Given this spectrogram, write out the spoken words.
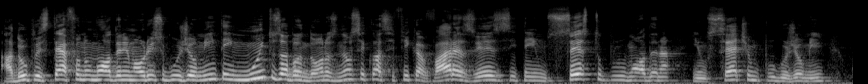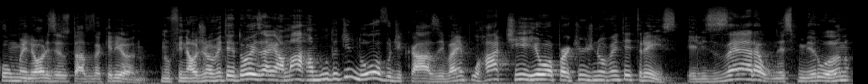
A dupla Stefano Modena e Maurício Gugelmin tem muitos abandonos, não se classifica várias vezes e tem um sexto por Modena e um sétimo por Gugelmin com melhores resultados daquele ano. No final de 92, a Yamaha muda de novo de casa e vai empurrar a Tyrrell a partir de 93. Eles zeram nesse primeiro ano,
